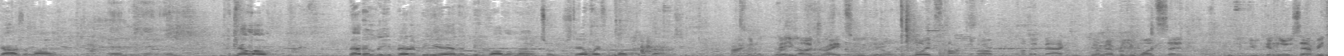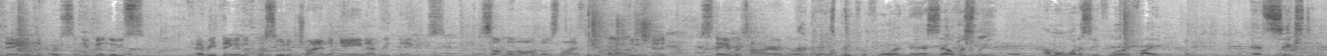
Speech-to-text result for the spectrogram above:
guys alone. And, and, and Canelo better leave better be here than Bivol alone too. Stay away from both them guys. Uh, Dre, too, you know, Floyd's talking about coming back. You, you remember you once said you can lose everything in the pursuit, you could lose everything in the pursuit of trying to gain everything. Something along those lines. Do you think he should stay retired? Or, I can't speak for Floyd, man. Selfishly, I'm gonna want to see Floyd fight at 60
